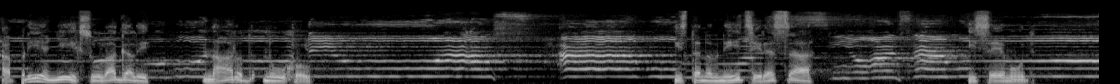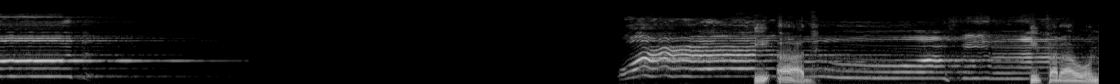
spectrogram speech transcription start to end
A prije njih su lagali narod Nuhov. i stanovnici Resa i Semud. I Ad i Faraon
